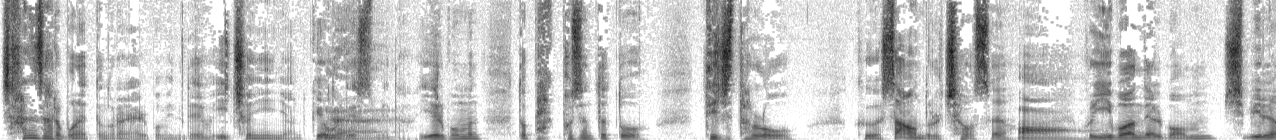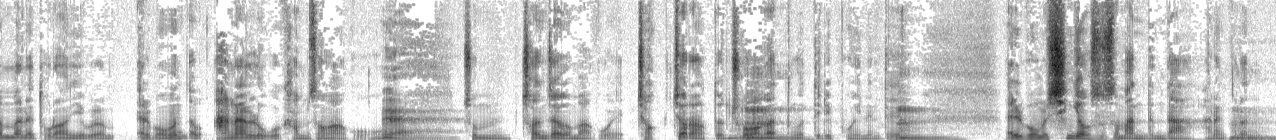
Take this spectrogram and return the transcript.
찬사를 보냈던 그런 앨범인데요. 2002년 꽤 네. 오래됐습니다. 이 앨범은 또 100%또 디지털로 그 사운드를 채웠어요. 어. 그리고 이번 앨범 11년 만에 돌아온 이번 앨범은 아날로그 감성하고 예. 좀 전자음하고의 적절한 어떤 조화 같은 것들이 보이는데요. 음. 앨범을 신경 써서 만든다 하는 그런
